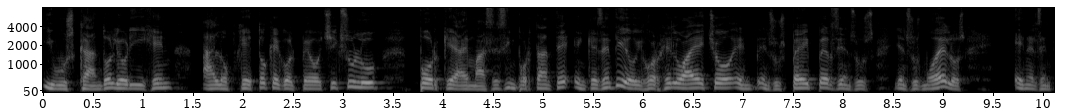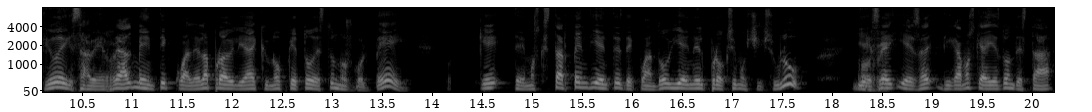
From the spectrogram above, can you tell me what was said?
Y, buscándole origen al objeto que golpeó Chicxulub, porque además es importante en qué sentido, y Jorge lo ha hecho en, en sus papers y en sus, y en sus modelos, en el sentido de saber realmente cuál es la probabilidad de que un objeto de esto nos golpee que tenemos que estar pendientes de cuándo viene el próximo Chicxulub. Y, ese, y esa, digamos que ahí es donde está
